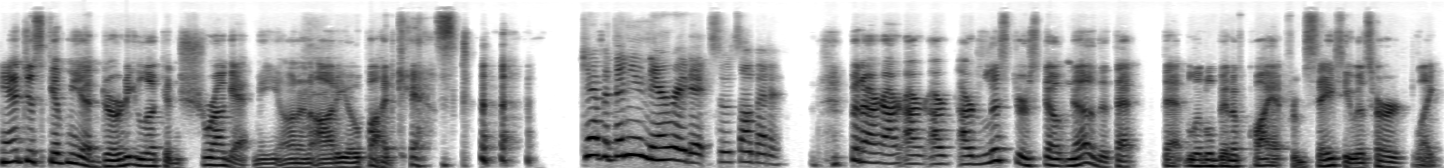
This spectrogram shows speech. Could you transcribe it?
can't just give me a dirty look and shrug at me on an audio podcast. yeah, but then you narrate it, so it's all better. But our our, our our our listeners don't know that that that little bit of quiet from Stacey was her like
